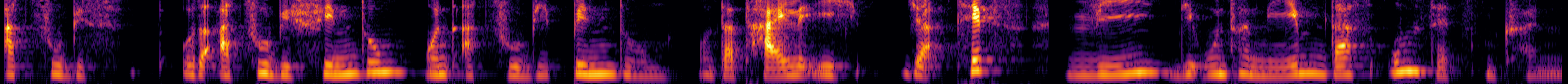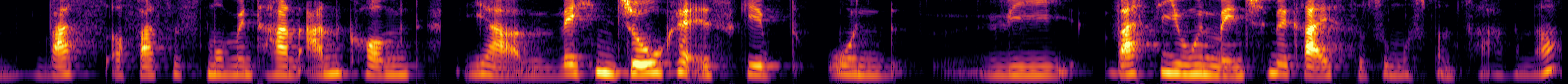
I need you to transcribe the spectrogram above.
Azubis oder Azubi-Findung und Azubi-Bindung. Und da teile ich ja Tipps, wie die Unternehmen das umsetzen können, was auf was es momentan ankommt, ja, welchen Joker es gibt und wie was die jungen Menschen begeistert, so muss man sagen. Ne?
